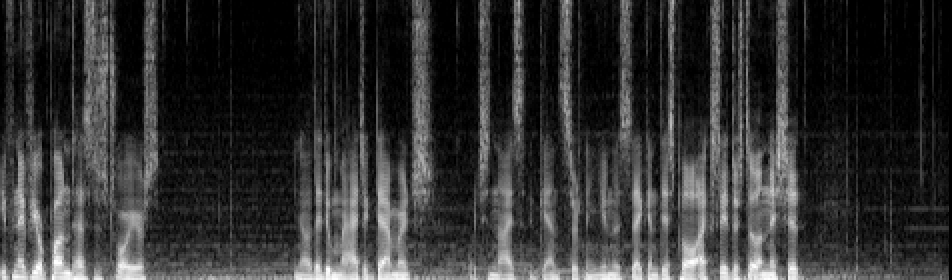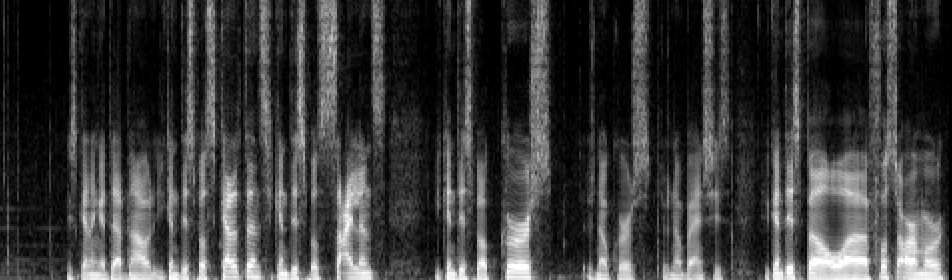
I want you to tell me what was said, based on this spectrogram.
Even if your opponent has destroyers. You know, they do magic damage, which is nice against certain units. They can dispel. Actually, they're still initiate. He's getting adept now. You can dispel skeletons. You can dispel silence. You can dispel curse. There's no curse. There's no banshees. You can dispel uh, frost armor.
